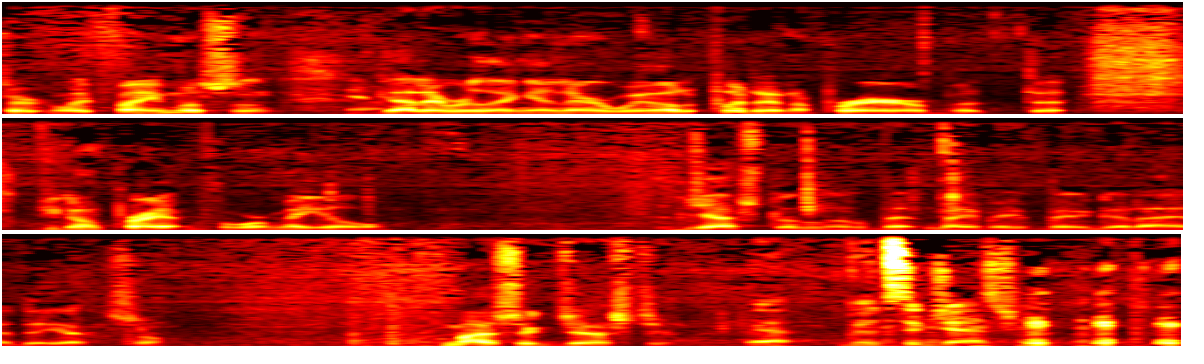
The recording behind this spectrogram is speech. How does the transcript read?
certainly famous and Yeah. got everything in there we ought to put in a prayer, but uh, if you're going to pray it before a meal, just a little bit maybe would be a good idea. So my suggestion. Yeah, good suggestion.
